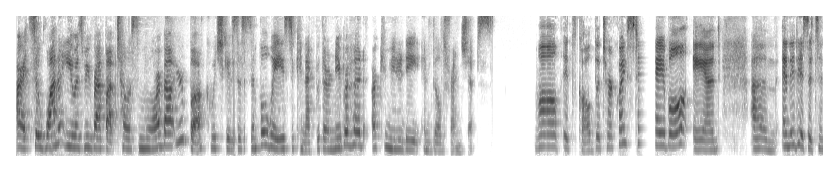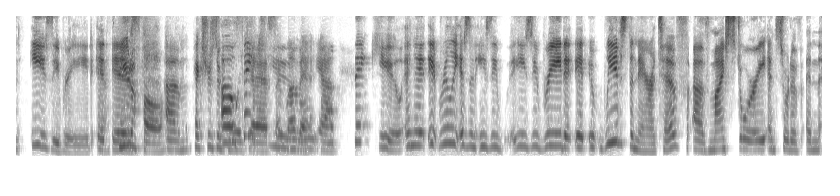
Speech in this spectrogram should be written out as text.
All right, so why don't you, as we wrap up, tell us more about your book, which gives us simple ways to connect with our neighborhood, our community, and build friendships. Well, it's called the Turquoise Table, and um, and it is. It's an easy read. It yeah, is beautiful. Um, pictures are oh, gorgeous. I love it. Yeah. Thank you. And it, it really is an easy easy read. It, it, it weaves the narrative of my story and sort of and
